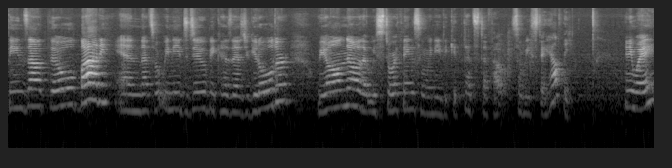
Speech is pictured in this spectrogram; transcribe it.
cleans out the old body, and that's what we need to do because as you get older, we all know that we store things and we need to get that stuff out so we stay healthy. Anyway,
